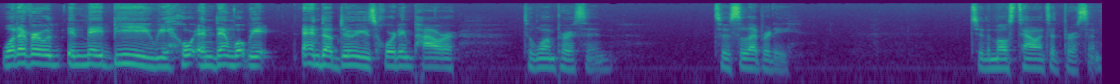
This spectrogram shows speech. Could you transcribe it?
Whatever it may be we and then what we end up doing is hoarding power to one person to a celebrity to the most talented person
